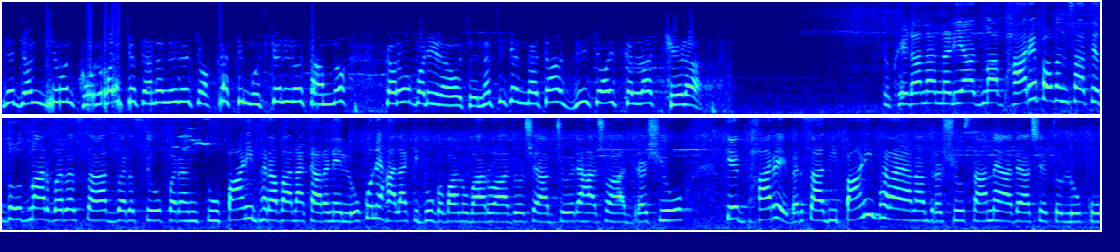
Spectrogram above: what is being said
જે જનજીવન ખોરવાય છે, તેને લઈને ચોક્કસથી મુશ્કેલીનો સામનો કરવો પડી રહ્યો છે. નચિકેત મહેતા ઝી ચોવીસ કલાક ખેડા. તો ખેડાના નડિયાદમાં ભારે પવન સાથે ધોધમાર વરસાદ વરસ્યો પરંતુ પાણી ભરાવાના કારણે લોકોને હાલાકી ભોગવવાનો વારો આવ્યો છે. આપ જોઈ રહ્યા છો આ દ્રશ્યો કે ભારે વરસાદી પાણી ભરાયાના દ્રશ્યો સામે આવ્યા છે તો લોકો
